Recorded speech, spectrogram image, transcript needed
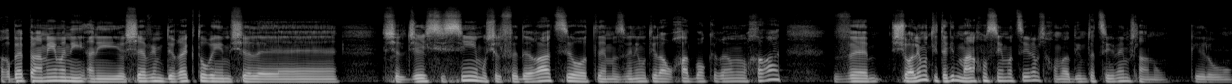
הרבה פעמים אני, אני יושב עם דירקטורים של, של JCCים או של פדרציות, הם מזמינים אותי לארוחת בוקר יום למחרת, ושואלים אותי, תגיד, מה אנחנו עושים עם הצעירים שלנו? אנחנו מאבדים את הצעירים שלנו. כאילו...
